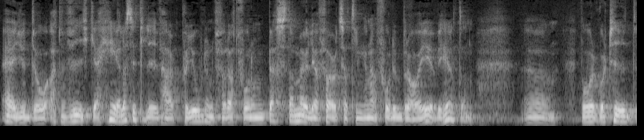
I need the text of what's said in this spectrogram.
är ju då att vika hela sitt liv här på jorden för att få de bästa möjliga förutsättningarna att få det bra i evigheten. Uh, vår, vår tid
